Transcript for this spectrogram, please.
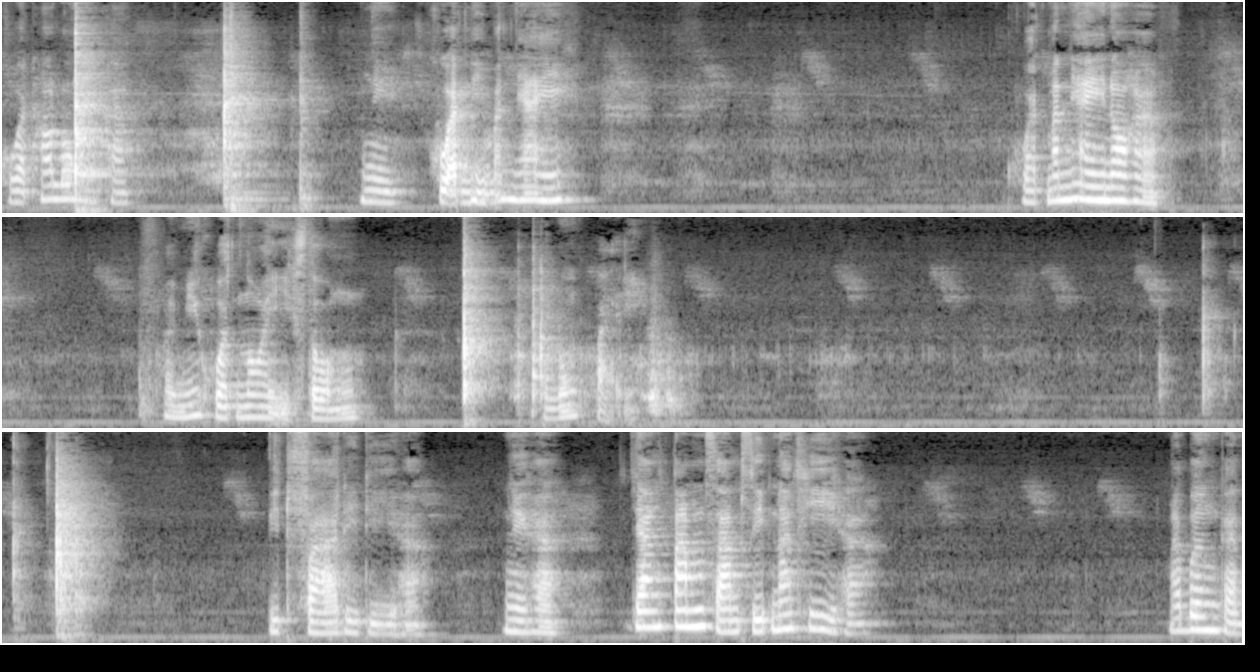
ขวดเฮาลงค่ะ นี่ขวดนี่มันใหญ่ ขวดมันใหญ่เนาะค่ะค่อยมีขวดน้อยอีกสองเอาลงไปปิดฟ้าดีๆค่ะ นี่ค่ะย่างตั้มสามสิบนาทีค่ะ มาเบิ่งกัน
